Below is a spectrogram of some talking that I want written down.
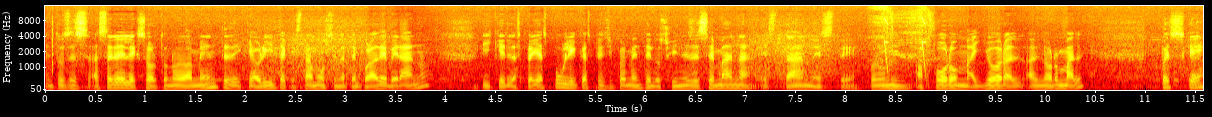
Entonces, hacer el exhorto nuevamente de que ahorita que estamos en la temporada de verano y que las playas públicas, principalmente los fines de semana, están este, con un aforo mayor al, al normal, pues que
